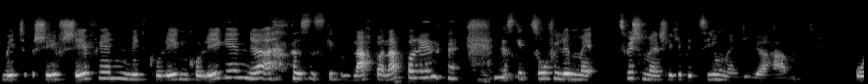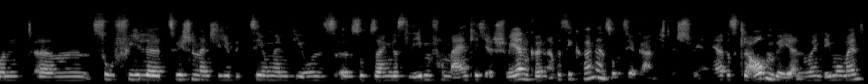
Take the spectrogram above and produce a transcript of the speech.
mit Chef, Chefin, mit Kollegen, Kollegin, ja, also es gibt Nachbar, Nachbarin. Mhm. Es gibt so viele zwischenmenschliche Beziehungen, die wir haben. Und ähm, so viele zwischenmenschliche Beziehungen, die uns äh, sozusagen das Leben vermeintlich erschweren können. Aber sie können es uns ja gar nicht erschweren. Ja, das glauben wir ja nur in dem Moment,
